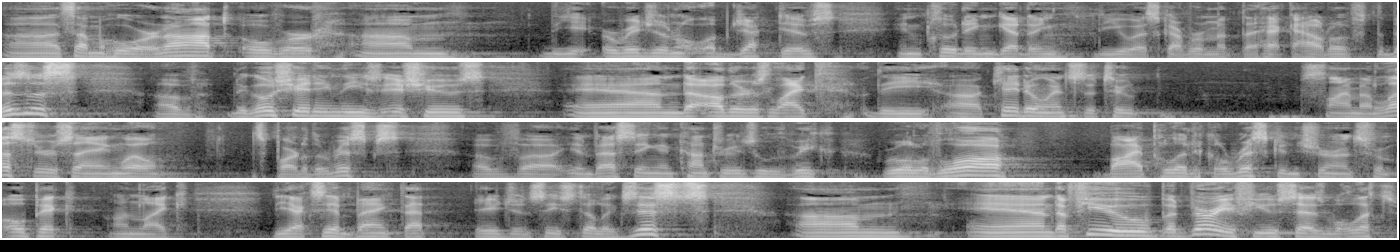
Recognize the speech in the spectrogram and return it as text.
uh, some who are not, over um, the original objectives, including getting the U.S. government the heck out of the business of negotiating these issues, and others like the uh, Cato Institute, Simon Lester, saying, well, it's part of the risks of uh, investing in countries with weak rule of law. Buy political risk insurance from OPIC, unlike the Exim Bank, that agency still exists. Um, and a few, but very few, says, well, let's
